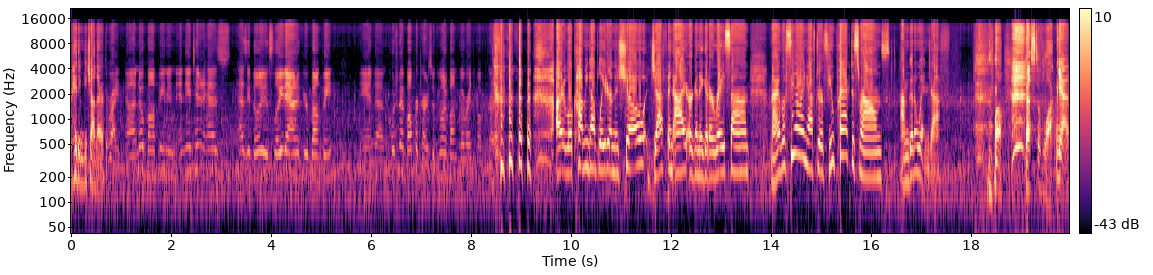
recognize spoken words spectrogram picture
hitting each other. right. Uh, no bumping, and, and the attendant has has the ability to slow you down if you're bumping. And um, of course, we have bumper cars, so if you want to bump, go ride the bumper car. All right. Well, coming up later in the show, Jeff and I are going to get a race on, and I have a feeling after a few practice rounds, I'm going to win, Jeff. Well, best of luck Yeah.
